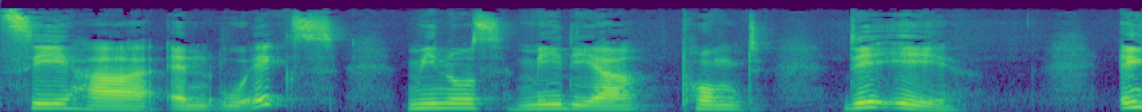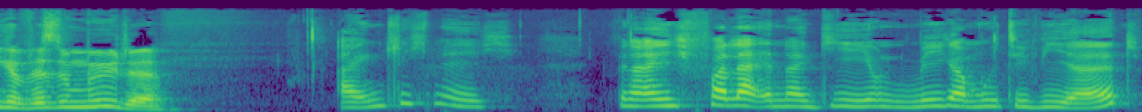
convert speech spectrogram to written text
c-h-n-u-x, media.de. Inge, bist du müde? Eigentlich nicht. Ich bin eigentlich voller Energie und mega motiviert.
